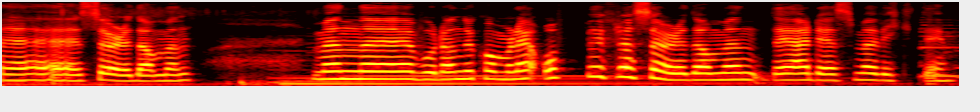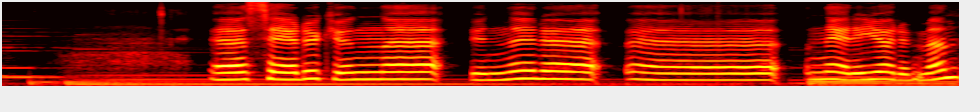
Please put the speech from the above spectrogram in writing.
uh, søledammen. Men eh, hvordan du kommer deg opp fra søledammen, det er det som er viktig. Ser du kun under nede i gjørmen,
